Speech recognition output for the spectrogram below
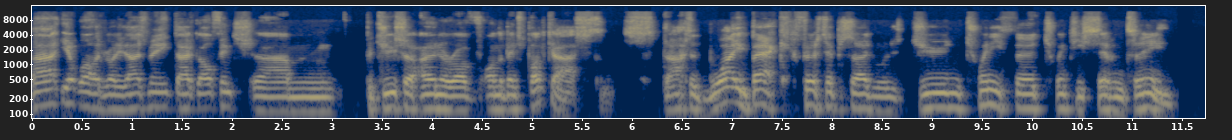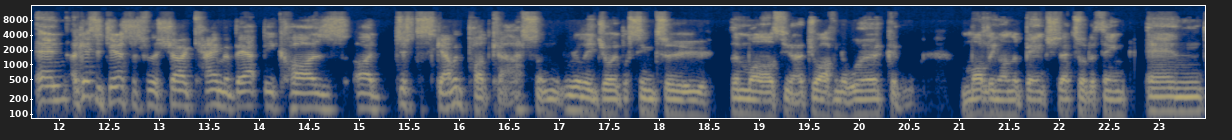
uh, yeah, well, everybody knows me, Dave Goldfinch, um, producer, owner of On the Bench podcast. Started way back. First episode was June 23rd, 2017. And I guess the genesis for the show came about because I just discovered podcasts and really enjoyed listening to them while I was, you know, driving to work and modeling on the bench, that sort of thing. And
